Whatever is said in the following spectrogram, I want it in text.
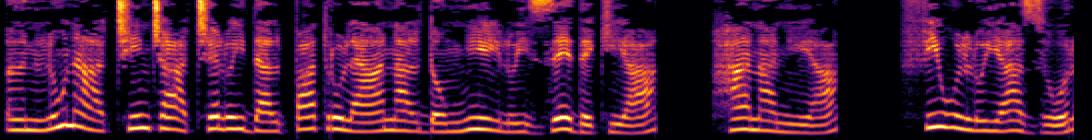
În luna a cincea a celui de-al patrulea an al domniei lui Zedechia, Hanania, fiul lui Azur,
